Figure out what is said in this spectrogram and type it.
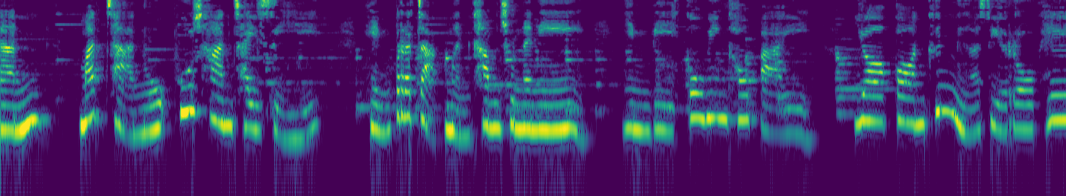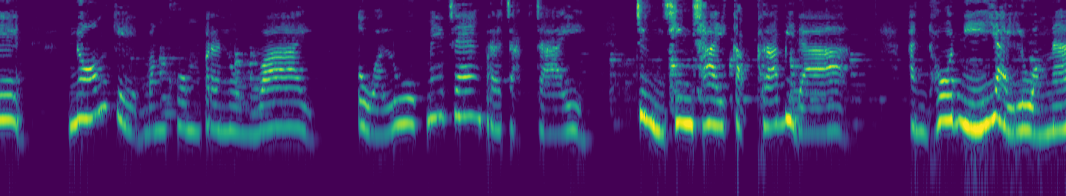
นั้น มัจฉานุผู้ชาญชัยศรีเห็นประจักษ์เหมือนคำชนนี ยินดีก็วิ่งเข้าไป ยอกรขึ้นเหนือสีโรเพศ น้อมเกตบังคมประนมไหว้ ตัวลูกไม่แจ้งประจักษ์ใจ จึงชิงชัยกับพระบิดา อันโทษนี้ใหญ่หลวงนะ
